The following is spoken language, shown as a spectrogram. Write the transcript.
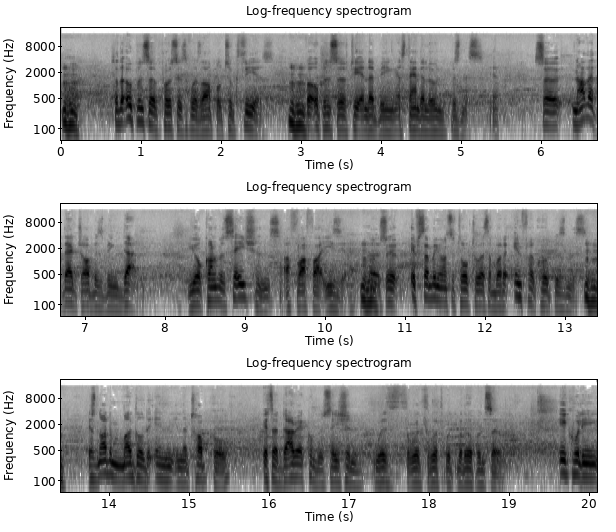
Mm-hmm. So the OpenServe process, for example, took three years mm-hmm. for OpenServe to end up being a standalone business. Yeah. So now that that job is being done, your conversations are far, far easier. Mm-hmm. Uh, so if somebody wants to talk to us about an infraco business, mm-hmm. It's not muggled in in the top call. It's a direct conversation with, with, with, with, with OpenServe. Equally,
